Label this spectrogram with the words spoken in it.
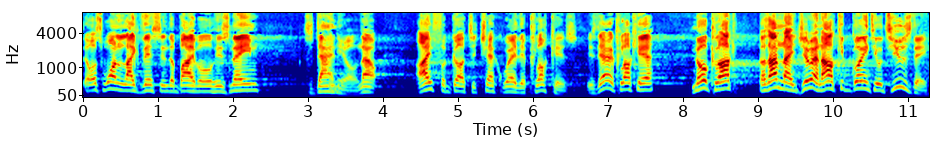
There was one like this in the Bible. His name is Daniel. Now, I forgot to check where the clock is. Is there a clock here? No clock? Because I'm Nigerian, I'll keep going till Tuesday.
